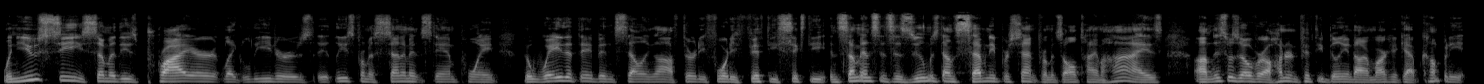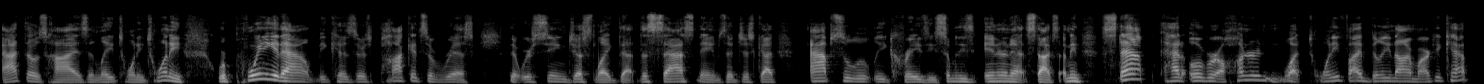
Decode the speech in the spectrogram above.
when you see some of these prior like leaders, at least from a sentiment standpoint, the way that they've been selling off 30, 40, 50, 60, in some instances, Zoom is down 70% from its all-time highs. Um, this was over a $150 billion market cap company at those highs in late 2020. We're pointing it out because there's pockets of risk that we're seeing just like that. The SaaS names that just got absolutely crazy. Some of these internet stocks. I mean, Snap had over a hundred and what, $25 billion market cap.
